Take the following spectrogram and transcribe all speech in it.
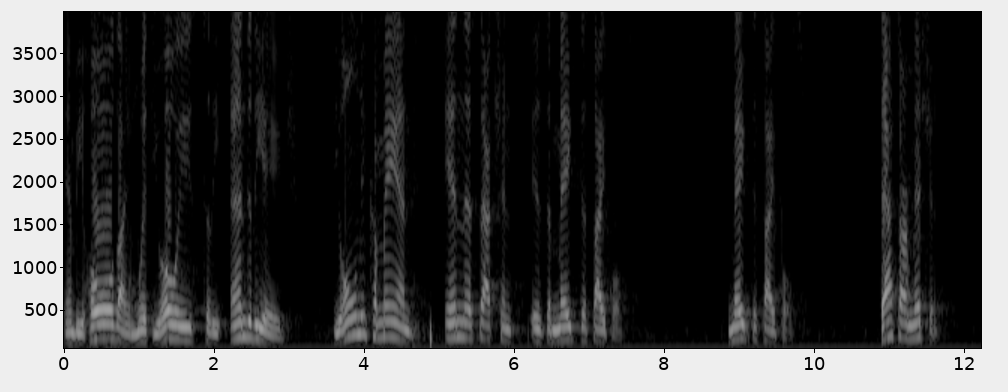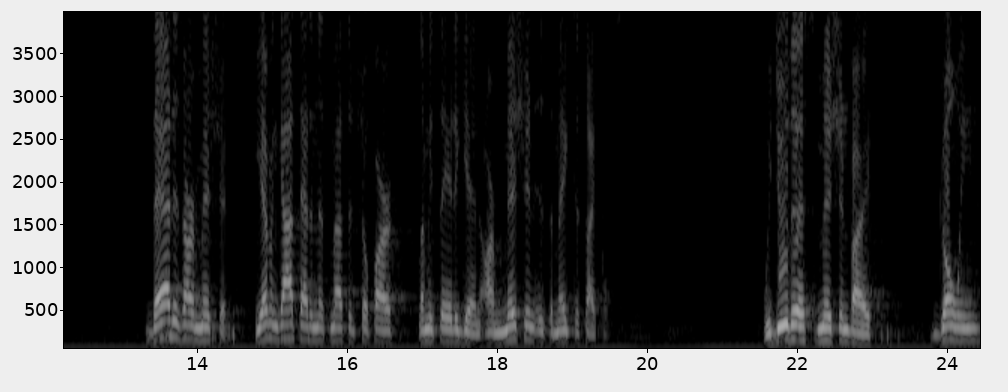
And behold, I am with you always to the end of the age. The only command in this section is to make disciples. Make disciples. That's our mission. That is our mission. If you haven't got that in this message so far, let me say it again. Our mission is to make disciples. We do this mission by going,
